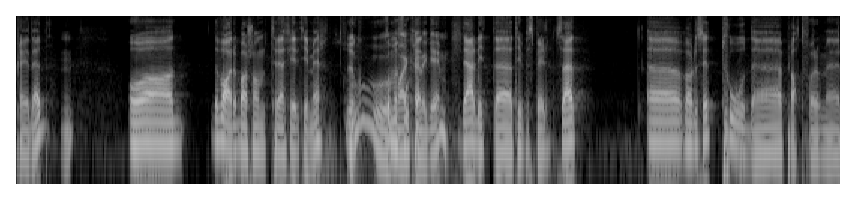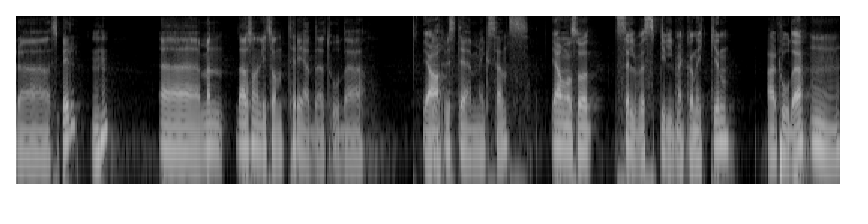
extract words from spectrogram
Playdead. Mm. Og det varer bare sånn tre-fire timer. Så Uh, my kind of game. Det er ditt uh, type spill. Så det er et uh, hva vil du si 2D-plattformerspill. Mhm. Eh, men det er jo sånn litt sånn 3D-2D, Ja. hvis det makes sense. ja, men altså selve spillmekanikken er 2D, Mm.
